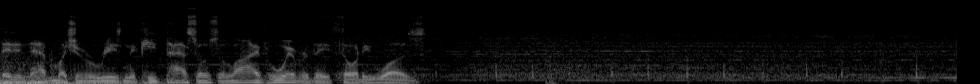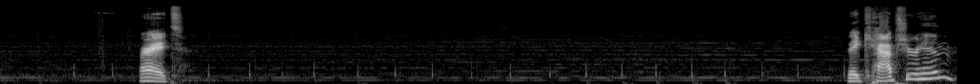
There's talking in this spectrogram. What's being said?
They didn't have much of a reason to keep Passos alive, whoever they thought he was. All right. They capture him?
